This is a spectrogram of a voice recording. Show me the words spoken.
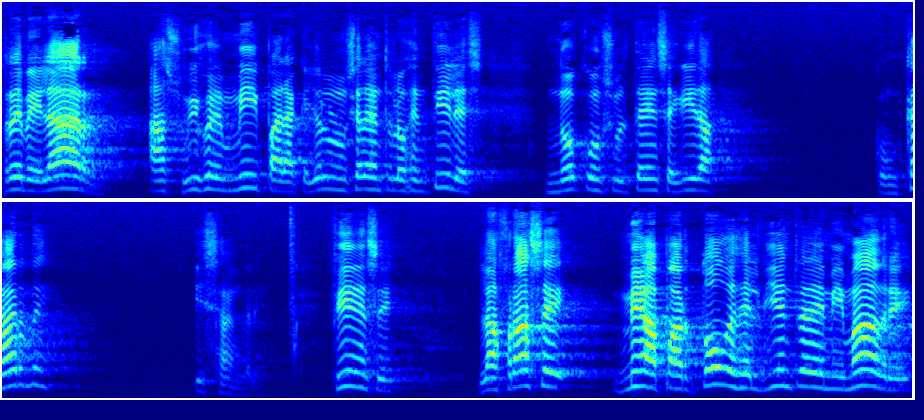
revelar a su Hijo en mí para que yo lo anunciara entre los gentiles. No consulté enseguida con carne y sangre. Fíjense, la frase me apartó desde el vientre de mi madre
